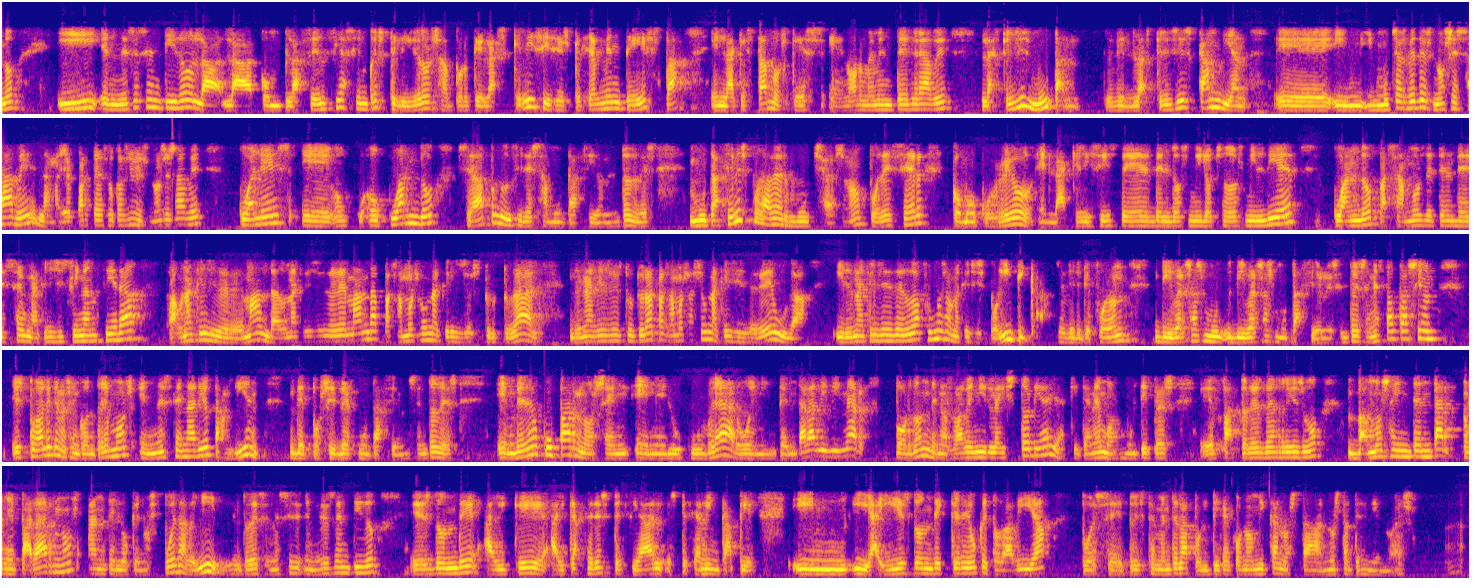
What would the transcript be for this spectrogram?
y en ese sentido la, complacencia siempre es peligrosa porque las crisis, especialmente esta en la que estamos, que es enormemente grave, las crisis mutan. Es decir, las crisis cambian eh, y, muchas veces no se sabe, la mayor parte de las ocasiones no se sabe cuál es eh, o, o, cuándo se va a producir esa mutación. Entonces, mutaciones puede haber muchas, ¿no? Puede ser como ocurrió en la crisis del 2008-2010, cuando pasamos de, de ser una crisis financiera a una crisis de demanda, de una crisis de demanda pasamos a una crisis estructural, de una crisis estructural pasamos a ser una crisis de deuda y de una crisis de deuda fuimos a una crisis política, es decir, que fueron diversas diversas mutaciones. Entonces, en esta ocasión es probable que nos encontremos en un escenario también de posibles mutaciones. Entonces, en vez de ocuparnos en, en elucubrar o en intentar adivinar por dónde nos va a venir la historia, y aquí tenemos múltiples eh, factores de riesgo, vamos a intentar prepararnos ante lo que nos pueda venir. Entonces, en ese, en ese sentido es donde hay que, hay que hacer especial, especial hincapié. Y, ahí es donde creo que todavía, pues eh, tristemente, la política económica no está, no está atendiendo a eso.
